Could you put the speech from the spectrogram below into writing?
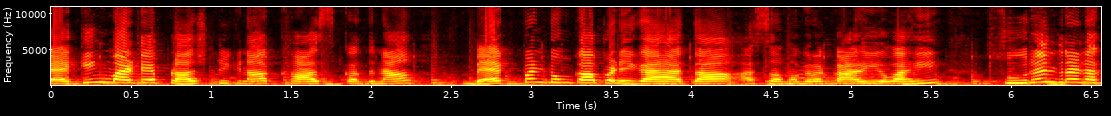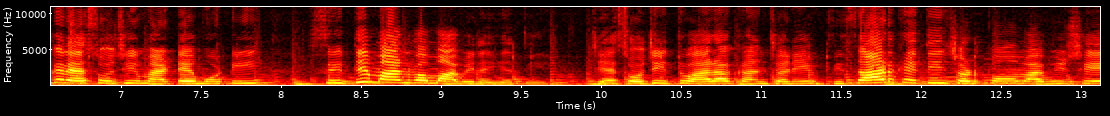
પેકિંગ માટે પ્લાસ્ટિકના ખાસ કદના બેગ પણ ટૂંકા પડી ગયા હતા. આ સમગ્ર કાર્યવાહી સુરેન્દ્રનગર એસઓજી માટે મોટી સિદ્ધિ માનવામાં આવી રહી હતી. જેસોજી દ્વારા ગાંજાની વિશાળ ખેતી ઝડપવામાં આવી છે.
